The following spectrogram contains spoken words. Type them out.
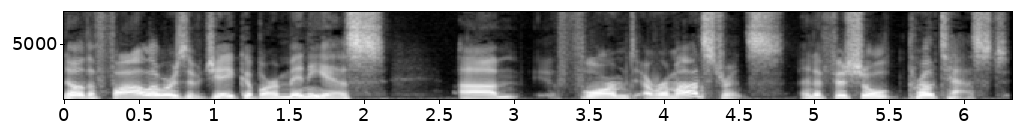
No, the followers of Jacob Arminius um, formed a remonstrance, an official protest.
